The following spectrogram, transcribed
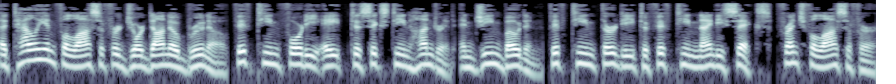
Italian philosopher Giordano Bruno (1548–1600) and Jean Bodin (1530–1596), French philosopher,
